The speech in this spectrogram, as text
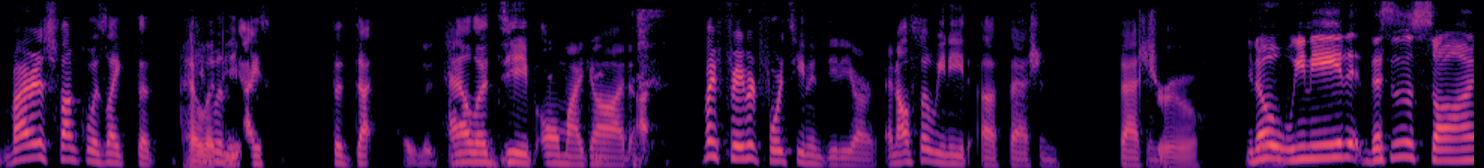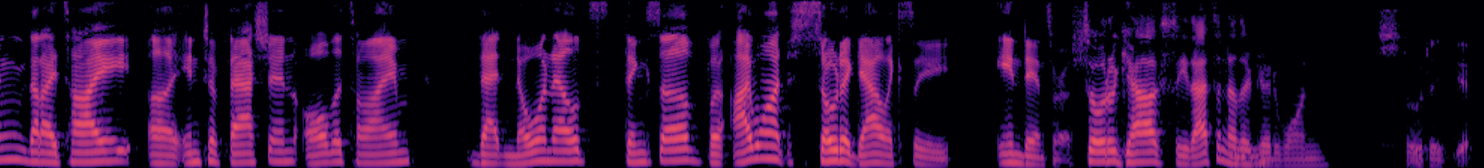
Virus Funk was like the tip Hella of the deep. ice, the di- hella deep. Oh my god, it's my favorite 14 in DDR. And also, we need uh fashion, fashion. True. You know, we need this is a song that I tie uh, into fashion all the time that no one else thinks of, but I want Soda Galaxy in Dance Rush. Soda Galaxy, that's another Mhm. good one. Soda get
